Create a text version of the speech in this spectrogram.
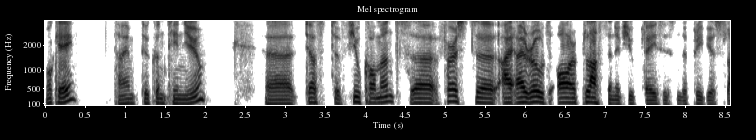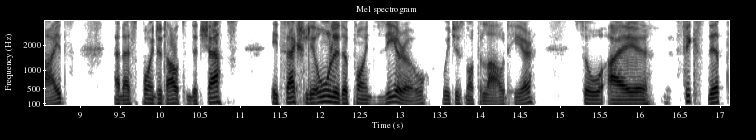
Okay, time to continue. Uh, just a few comments. Uh, first, uh, I, I, wrote R plus in a few places in the previous slides, and as pointed out in the chat, it's actually only the point zero which is not allowed here. So I uh, fixed it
